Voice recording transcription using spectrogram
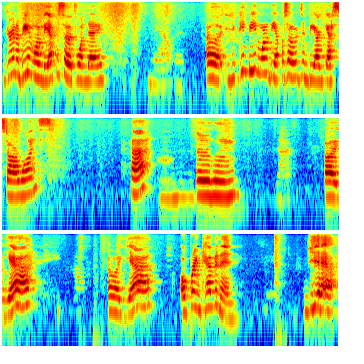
You're gonna be in one of the episodes one day. Yeah, okay. Uh, you can be in one of the episodes and be our guest star once. Huh? Mm-hmm. Uh, yeah. Uh, yeah. I'll bring Kevin in. Yeah.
